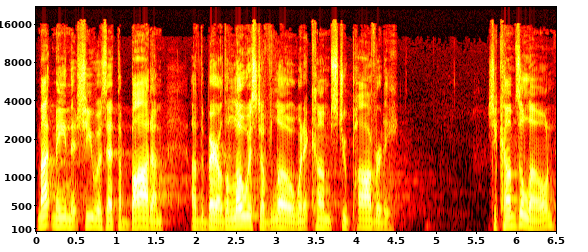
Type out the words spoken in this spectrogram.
might mean that she was at the bottom of the barrel, the lowest of low when it comes to poverty. She comes alone,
